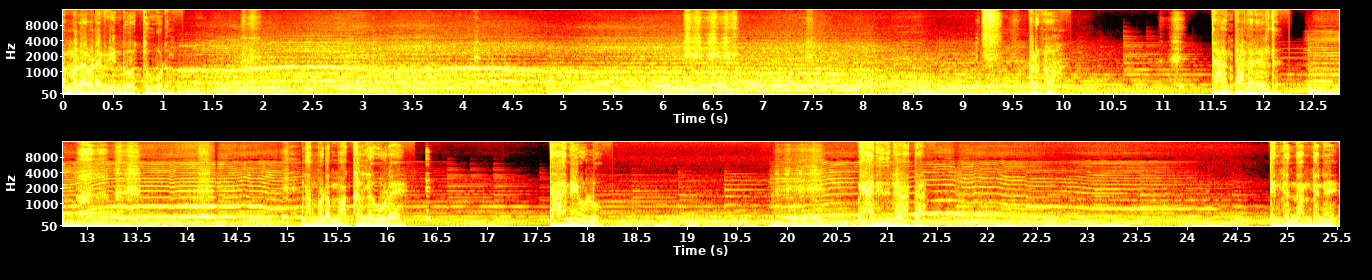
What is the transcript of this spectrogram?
നമ്മൾ അവിടെ വീണ്ടും ഒത്തുകൂടും. പ്രഭ താൻ തളരരുത്. നമ്മുടെ മക്കളുടെ കൂടെ താനേ ഉള്ളൂ. ഞാനിതിനകത്ത. എന്റെ നന്ദനെ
